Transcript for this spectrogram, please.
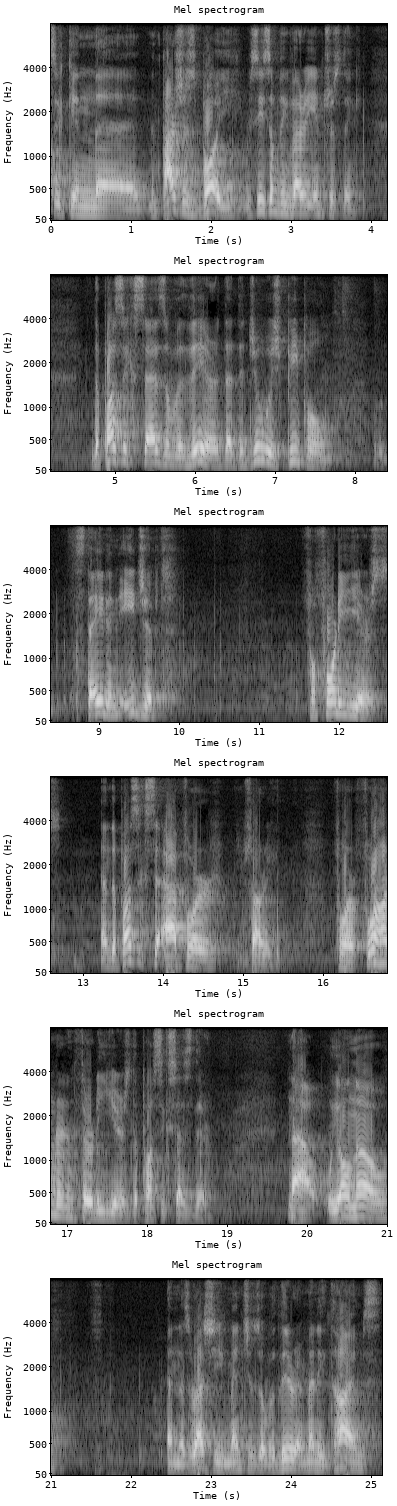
pasuk in uh, in Parshas Boy, we see something very interesting. The pasuk says over there that the Jewish people stayed in Egypt for forty years, and the pasuk uh, for sorry for four hundred and thirty years. The pasuk says there. Now we all know, and as Rashi mentions over there, and many times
